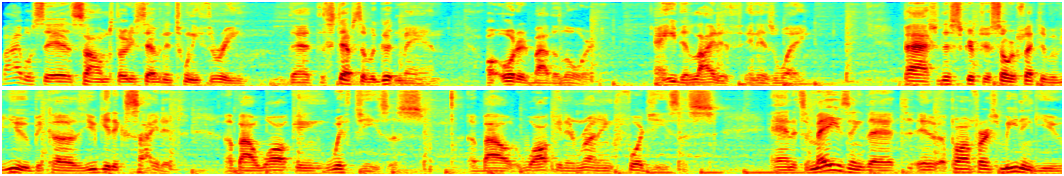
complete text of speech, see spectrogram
Bible says, Psalms 37 and 23, that the steps of a good man are ordered by the Lord, and he delighteth in his way. Pastor, this scripture is so reflective of you because you get excited about walking with Jesus, about walking and running for Jesus. And it's amazing that upon first meeting you,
